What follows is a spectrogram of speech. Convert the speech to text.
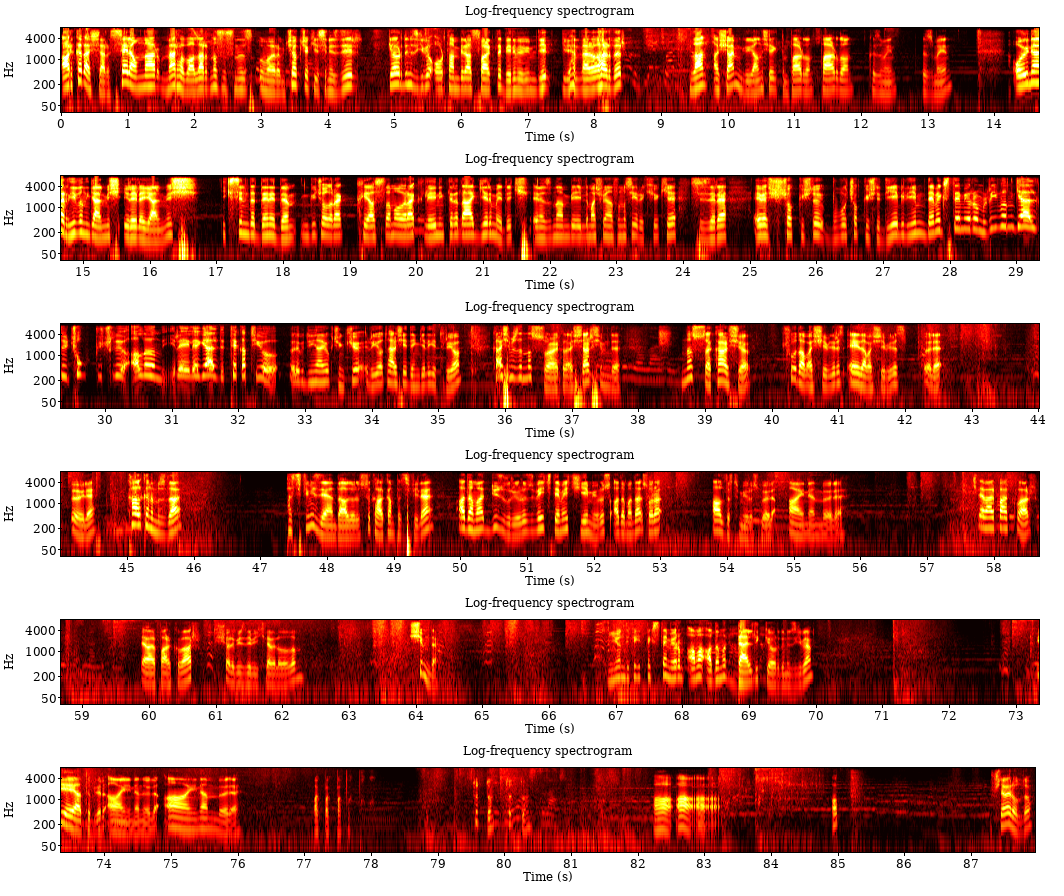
Arkadaşlar selamlar, merhabalar, nasılsınız? Umarım çok çok iyisinizdir. Gördüğünüz gibi ortam biraz farklı, benim evim değil, bilenler vardır. Lan aşağı mı gidiyor? Yanlış yere gittim, pardon, pardon. Kızmayın, kızmayın. Oyuna Riven gelmiş, Irelia gelmiş. İkisini de denedim. Güç olarak, kıyaslama olarak laninglere daha girmedik. En azından bir 50 maç falan atılması gerekiyor ki sizlere evet şu çok güçlü, bu bu çok güçlü diyebileyim demek istemiyorum. Riven geldi, çok güçlü, alın. Irelia geldi, tek atıyor. Öyle bir dünya yok çünkü. Riot her şeyi dengeli getiriyor. Karşımızda Nasus var arkadaşlar. Şimdi Nasus'a karşı Q'da başlayabiliriz, E'da başlayabiliriz. Böyle böyle. Kalkanımızda pasifimizle yani daha doğrusu kalkan pasifiyle adama düz vuruyoruz ve hiç damage yemiyoruz. Adama da sonra aldırtmıyoruz böyle. Aynen böyle. 2 level fark var. Level farkı var. Şöyle biz de bir 2 level alalım. Şimdi. Minyon dife gitmek istemiyorum ama adamı deldik gördüğünüz gibi. Bir E atabilir. Aynen öyle. Aynen böyle. Bak bak bak bak bak. Tuttum, tuttum. Aa aa aa. 3 level oldu.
